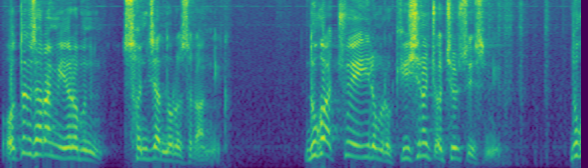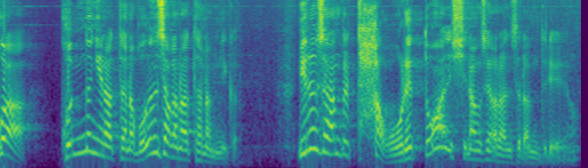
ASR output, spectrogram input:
어떤 사람이 여러분 선지자 노릇을 합니까? 누가 주의 이름으로 귀신을 쫓을 수 있습니까? 누가 권능이 나타나고 은사가 나타납니까? 이런 사람들 다 오랫동안 신앙생활 한 사람들이에요.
